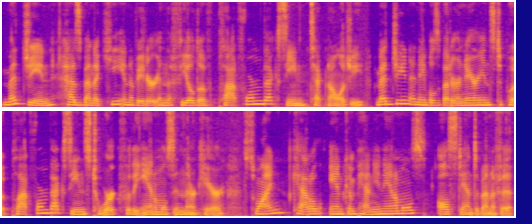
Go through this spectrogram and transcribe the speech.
MedGene has been a key innovator in the field of platform vaccine technology. MedGene enables veterinarians to put platform vaccines to work for the animals in their care. Swine, cattle, and companion animals all stand to benefit.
